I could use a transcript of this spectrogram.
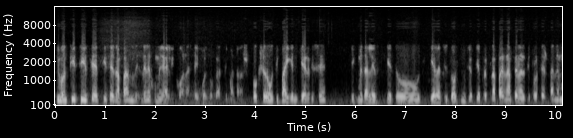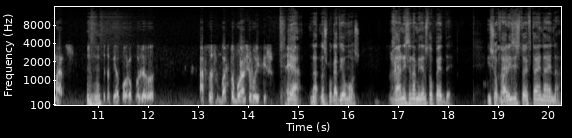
λοιπόν, τι, τι, τι, τι θες να πάμε, δεν έχω μεγάλη εικόνα στα υπόλοιπα πρωταθλήματα να σου πω. Ξέρω ότι η Bayern κέρδισε και εκμεταλλεύτηκε το, την κέλα της Dortmund η οποία πρέπει να πάρει ένα πέναλτι προχθές που ήταν Μάρς Μμμ. και το οποίο απορώ πως δεν δόθηκε. Αυτός, αυτό μπορώ να σε βοηθήσω. Ναι, να, να σου πω κάτι όμως. Χάνεις ένα 0 στο 5. Ισοφαρίζεις στο 7-1-1.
